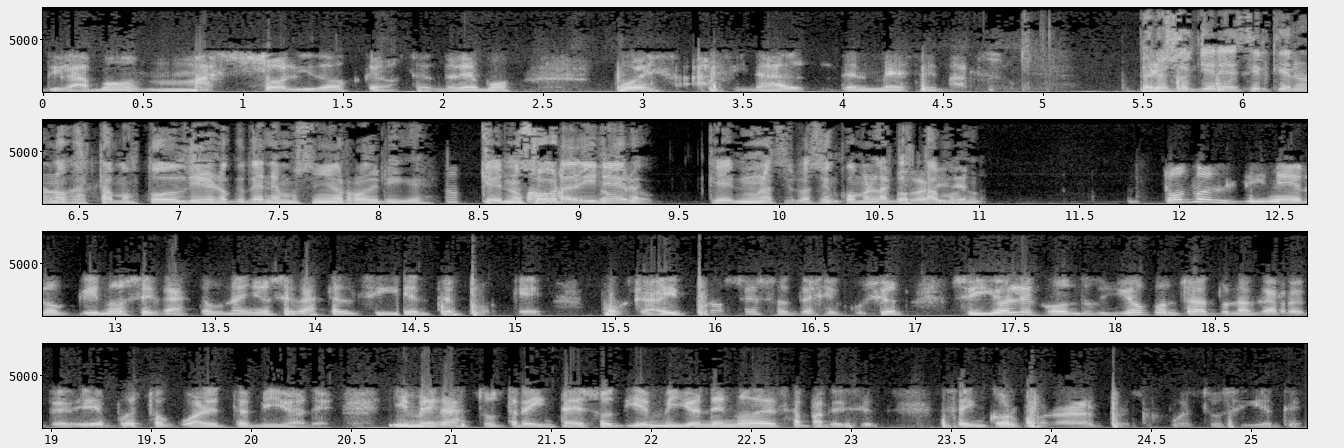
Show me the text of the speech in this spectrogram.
digamos, más sólidos que los tendremos pues a final del mes de marzo. Pero eso quiere decir que no nos gastamos todo el dinero que tenemos, señor Rodríguez, que nos sobra dinero, que en una situación como la que estamos todo el dinero que no se gasta un año se gasta el siguiente. ¿Por qué? Porque hay procesos de ejecución. Si yo le yo contrato una carretera y he puesto 40 millones y me gasto 30, esos 10 millones no desaparecen, se incorporan al presupuesto siguiente.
